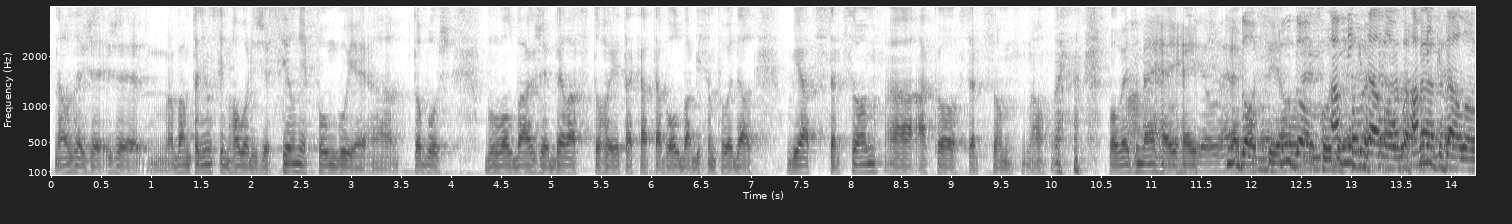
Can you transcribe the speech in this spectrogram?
naozaj, že, že vám to nemusím hovoriť, že silne funguje. A to bolo vo voľbách, že veľa z toho je taká tá voľba, by som povedal, viac srdcom ako srdcom, no, povedzme, hej, hej. Pudom, pudom, pudom, amygdalou, amygdalou.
